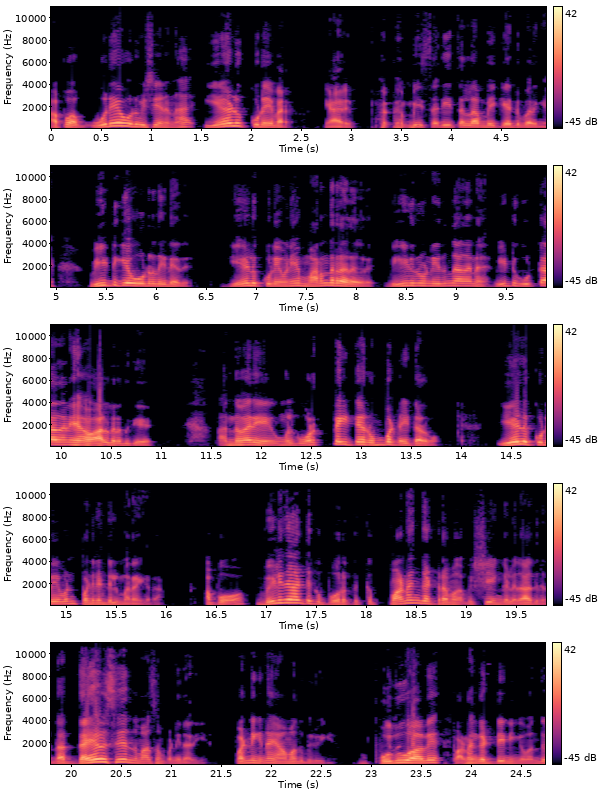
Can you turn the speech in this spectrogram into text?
அப்போ ஒரே ஒரு விஷயம் என்னென்னா ஏழுக்குடையவர் யார்? தம்பி சதீத்தெல்லாம் போய் கேட்டு பாருங்கள் வீட்டுக்கே ஓடுறது கிடையாது. ஏழுக்குடையவனையே மறந்துடுறாரு அவர். வீடுன்னு ஒன்று இருந்தால் தானே? வீட்டுக்கு விட்டா தானே வாழ்கிறதுக்கு அந்த மாதிரி உங்களுக்கு ஒர்க் டைட்டே ரொம்ப டைட்டாக இருக்கும். ஏழுக்குடையவன் பன்னிரெண்டில் மறைகிறான். அப்போது வெளிநாட்டுக்கு போகிறதுக்கு பணம் கட்டுற விஷயங்கள் ஏதாவது இருந்தால் தயவுசெய்து இந்த மாதம் பண்ணிடாதீங்க. பண்ணிங்கன்னா ஏமாந்து போயிடுவீங்க பொதுவாகவே பணம் கட்டி நீங்கள் வந்து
